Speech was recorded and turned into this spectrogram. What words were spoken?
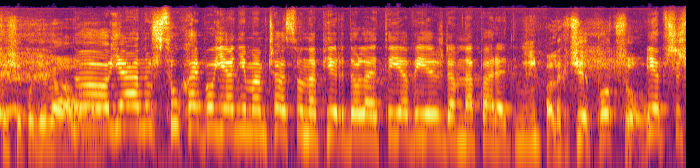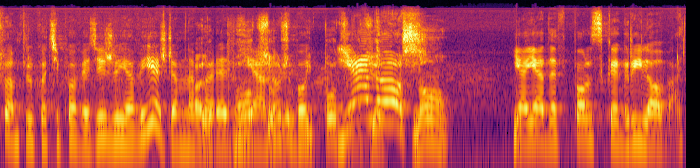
ty się podziewała. No Janusz, słuchaj, bo ja nie mam czasu na pierdolety, ja wyjeżdżam na parę dni. Ale gdzie, po co? Ja przyszłam tylko ci powiedzieć, że ja wyjeżdżam na Ale parę po dni, co? Janusz, bo... I po co? Gdzie? Janusz! No, Ja jadę w Polskę grillować.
